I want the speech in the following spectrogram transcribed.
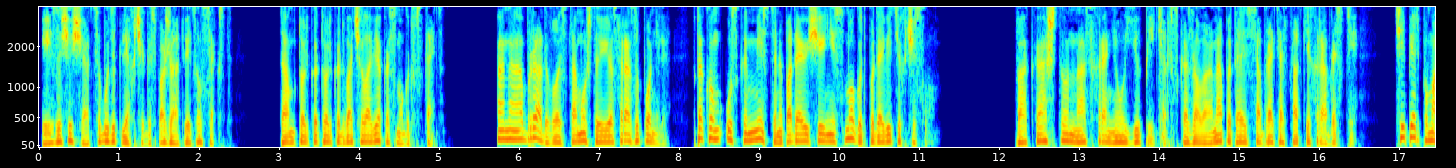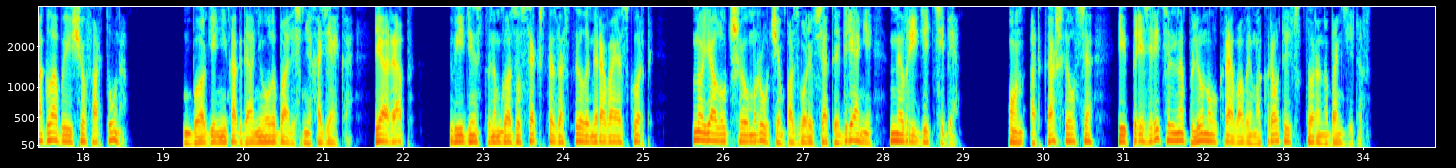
«И защищаться будет легче, госпожа», — ответил Секст. «Там только-только два человека смогут встать». Она обрадовалась тому, что ее сразу поняли. В таком узком месте нападающие не смогут подавить их числом. «Пока что нас хранил Юпитер», — сказала она, пытаясь собрать остатки храбрости. «Теперь помогла бы еще Фортуна». «Боги никогда не улыбались мне, хозяйка. Я раб». В единственном глазу Секста застыла мировая скорбь. «Но я лучше умру, чем позволю всякой дряни навредить тебе». Он откашлялся и презрительно плюнул кровавой мокротой в сторону бандитов.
